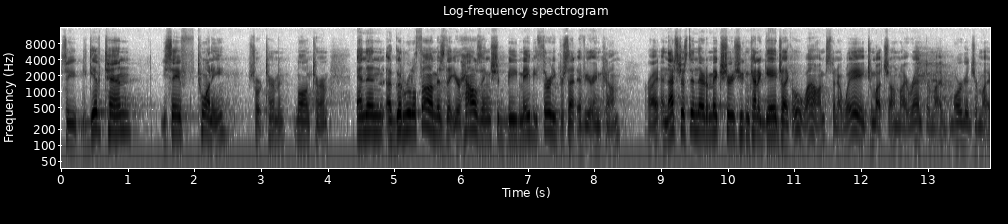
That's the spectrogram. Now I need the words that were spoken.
So you give 10 you save 20, short term and long term. And then a good rule of thumb is that your housing should be maybe 30% of your income, right? And that's just in there to make sure you can kind of gauge, like, oh, wow, I'm spending way too much on my rent or my mortgage or my,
